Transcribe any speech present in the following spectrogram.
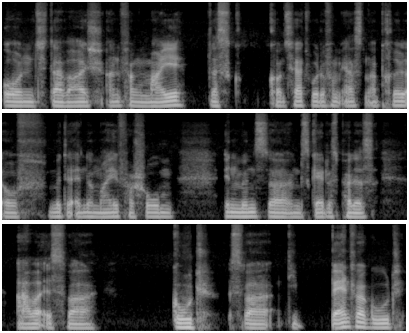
Und da war ich Anfang Mai. Das Konzert wurde vom 1. April auf Mitte, Ende Mai verschoben in Münster im Skaters Palace. Aber es war gut. Es war, die Band war gut,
